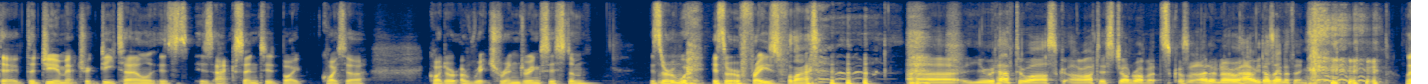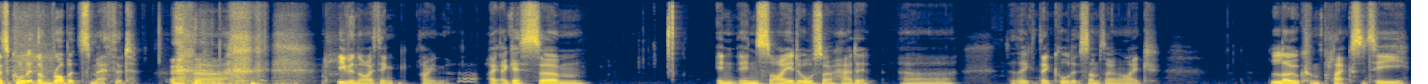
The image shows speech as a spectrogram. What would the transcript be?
the the geometric detail is is accented by quite a quite a, a rich rendering system. Is there a mm. is there a phrase for that? uh, you would have to ask our artist John Roberts because I don't know how he does anything. Let's call it the Roberts method. Uh, even though I think, I mean, I, I guess um, in, Inside also had it. Uh, they they called it something like low complexity,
